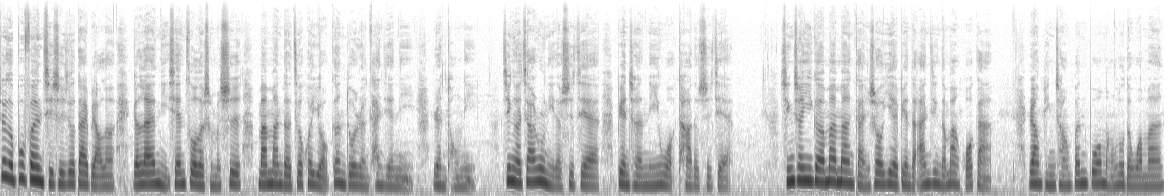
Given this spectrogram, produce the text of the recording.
这个部分其实就代表了，原来你先做了什么事，慢慢的就会有更多人看见你、认同你，进而加入你的世界，变成你我他的世界，形成一个慢慢感受夜变得安静的慢活感，让平常奔波忙碌的我们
